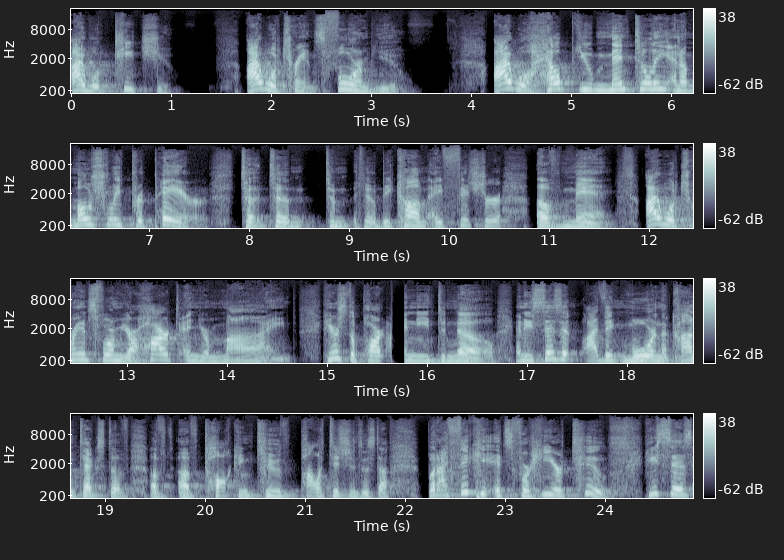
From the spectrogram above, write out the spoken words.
I will teach you. I will transform you. I will help you mentally and emotionally prepare to, to, to, to become a fisher of men. I will transform your heart and your mind. Here's the part I need to know. And he says it, I think, more in the context of, of, of talking to politicians and stuff, but I think it's for here too. He says,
